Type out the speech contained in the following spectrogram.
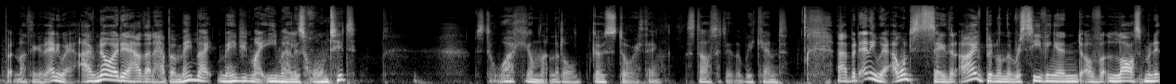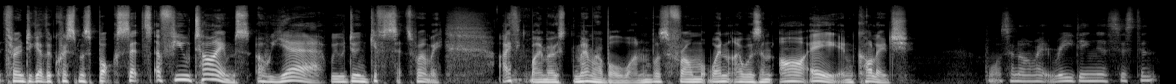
but nothing. Anyway, I have no idea how that happened. Maybe my, maybe my email is haunted. I'm still working on that little ghost story thing. Started it the weekend. Uh, but anyway, I wanted to say that I've been on the receiving end of last minute thrown together Christmas box sets a few times. Oh, yeah, we were doing gift sets, weren't we? I think my most memorable one was from when I was an RA in college. What's an RA? Reading assistant?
